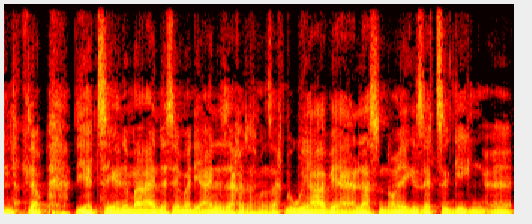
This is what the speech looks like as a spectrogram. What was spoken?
ich glaube, die erzählen immer ein, das ist ja immer die eine Sache, dass man sagt, oh ja, wir erlassen neue Gesetze gegen äh,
